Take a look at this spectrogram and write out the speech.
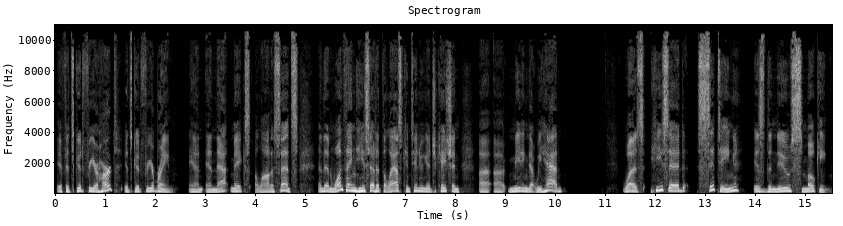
if it's good for your heart, it's good for your brain and and that makes a lot of sense. And then one thing he said at the last continuing education uh, uh, meeting that we had was he said sitting is the new smoking.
